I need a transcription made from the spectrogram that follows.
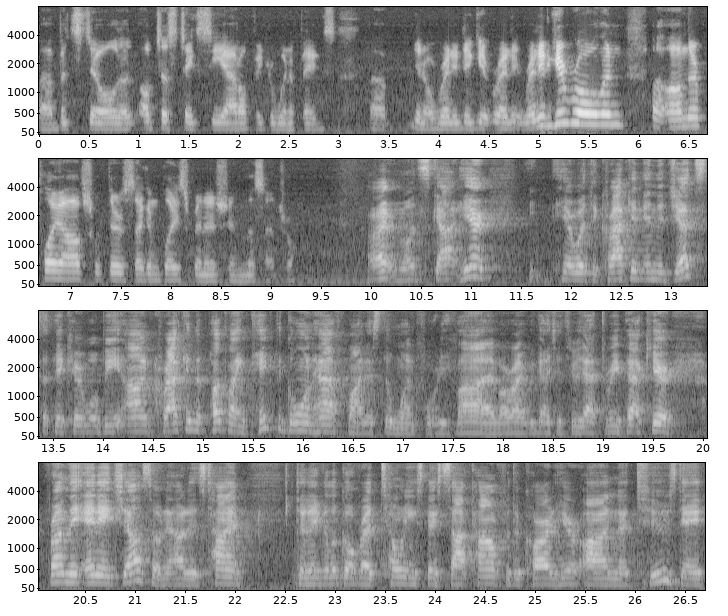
uh, but still, uh, I'll just take Seattle. Figure Winnipeg's, uh, you know, ready to get ready ready to get rolling uh, on their playoffs with their second place finish in the Central. All right, Ramon Scott here. Here with the Kraken and the Jets. The pick here will be on Kraken. The puck line. Take the goal and half minus the 145. All right, we got you through that three pack here from the NHL. So now it is time to take a look over at Tony'sPicks.com for the card here on uh, Tuesday.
